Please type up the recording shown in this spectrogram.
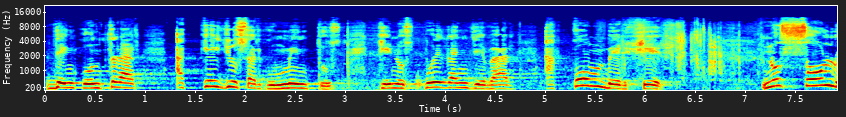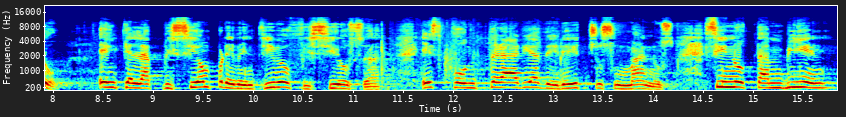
de encontrar aquellos argumentos que nos puedan llevar a converger, no solo en que la prisión preventiva oficiosa es contraria a derechos humanos, sino también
